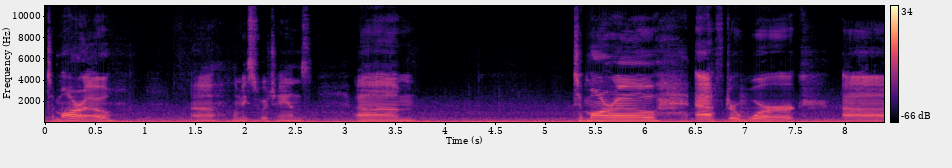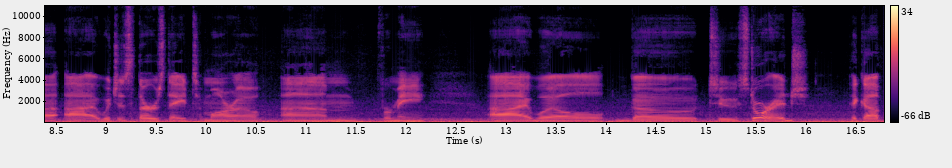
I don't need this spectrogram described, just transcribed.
tomorrow, uh, let me switch hands. Um, tomorrow after work, uh, which is Thursday tomorrow um, for me, I will go to storage, pick up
